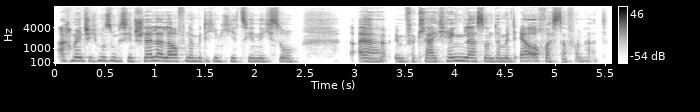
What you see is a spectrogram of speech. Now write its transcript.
ach Mensch, ich muss ein bisschen schneller laufen, damit ich mich jetzt hier nicht so äh, im Vergleich hängen lasse und damit er auch was davon hat.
